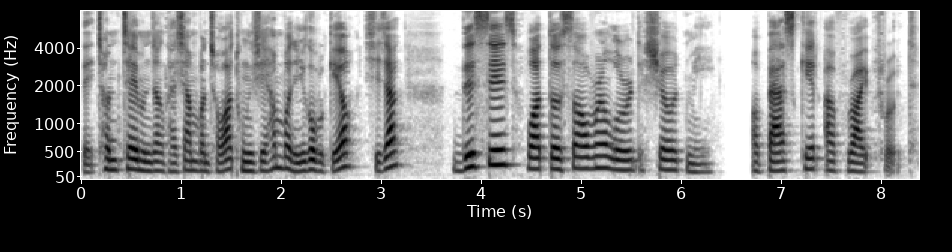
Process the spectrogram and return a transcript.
네, 전체 문장 다시 한번 저와 동시에 한번 읽어볼게요. 시작. This is what the sovereign Lord showed me. A basket of ripe fruit.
